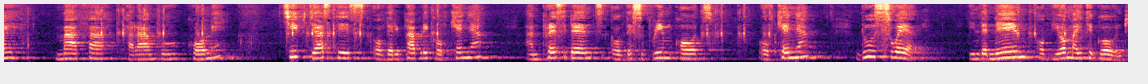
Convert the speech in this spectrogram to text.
I, Martha Karambu Koome, Chief Justice of the Republic of Kenya and President of the Supreme Court of Kenya, do swear in the name of the Almighty God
